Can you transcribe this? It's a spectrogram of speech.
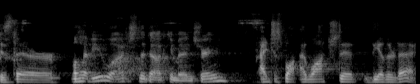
Is there? Well, have you watched the documentary? I just I watched it the other day.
